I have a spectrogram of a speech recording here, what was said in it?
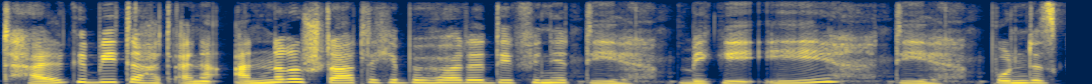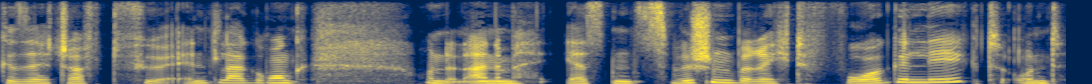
Teilgebiete hat eine andere staatliche Behörde definiert, die BGE, die Bundesgesellschaft für Endlagerung, und in einem ersten Zwischenbericht vorgelegt. Und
